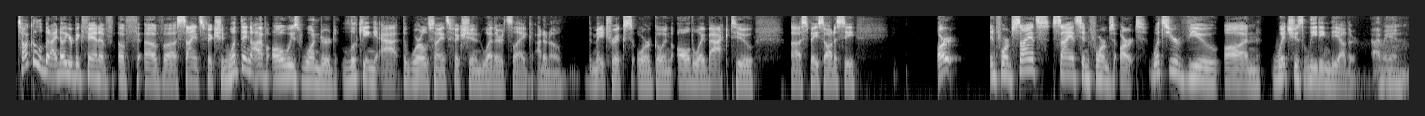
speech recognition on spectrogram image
Talk a little bit. I know you're a big fan of of, of uh, science fiction. One thing I've always wondered, looking at the world of science fiction, whether it's like I don't know, The Matrix, or going all the way back to uh, Space Odyssey. Art informs science, science informs art. What's your view on which is leading the other? I mean,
